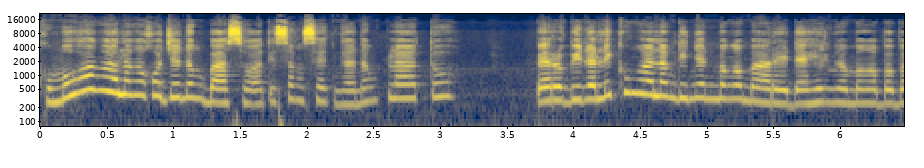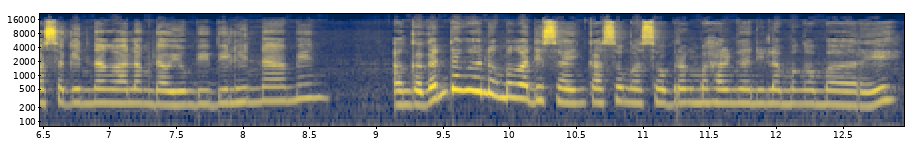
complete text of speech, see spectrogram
Kumuha nga lang ako dyan ng baso at isang set nga ng plato. Pero binalik ko nga lang din yan mga mare dahil nga mga babasagin na nga lang daw yung bibilhin namin. Ang gaganda nga ng mga design kaso nga sobrang mahal nga nila mga mare.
